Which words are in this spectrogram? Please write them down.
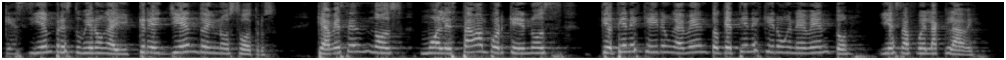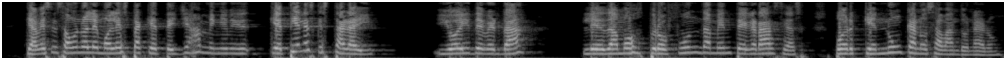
que siempre estuvieron ahí creyendo en nosotros, que a veces nos molestaban porque nos, que tienes que ir a un evento, que tienes que ir a un evento, y esa fue la clave que a veces a uno le molesta que te llamen, que tienes que estar ahí. Y hoy de verdad le damos profundamente gracias porque nunca nos abandonaron,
